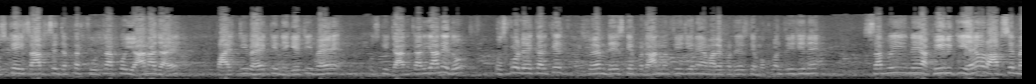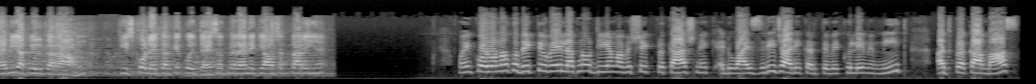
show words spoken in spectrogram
उसके हिसाब से जब तक सूचना कोई आ ना जाए पॉजिटिव है कि निगेटिव है उसकी जानकारी आने दो। उसको लेकर के स्वयं देश के प्रधानमंत्री जी ने हमारे प्रदेश के मुख्यमंत्री जी ने सभी ने अपील की है और आपसे मैं भी अपील कर रहा हूँ कि इसको लेकर के कोई दहशत में रहने की आवश्यकता नहीं है। वहीं कोरोना को देखते हुए लखनऊ डीएम अभिषेक प्रकाश ने एक एडवाइजरी जारी करते हुए खुले में मीट, अधप्रका मांस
